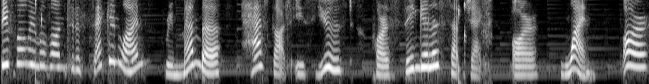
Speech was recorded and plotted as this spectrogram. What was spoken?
Before we move on to the second one, remember has got is used for a singular subject or one or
